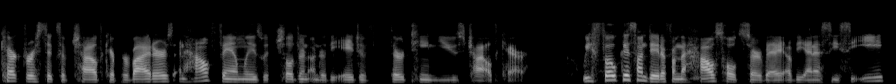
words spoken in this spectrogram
characteristics of childcare providers, and how families with children under the age of 13 use childcare. We focus on data from the household survey of the NSECE,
